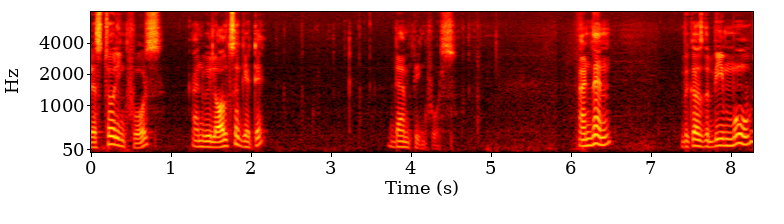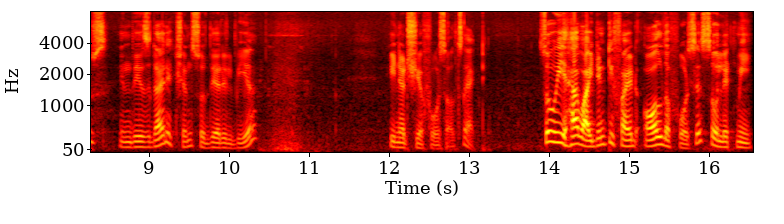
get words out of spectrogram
restoring force and we will also get a damping force. And then because the beam moves in this direction, so there will be a inertia force also acting. So, we have identified all the forces. So, let me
